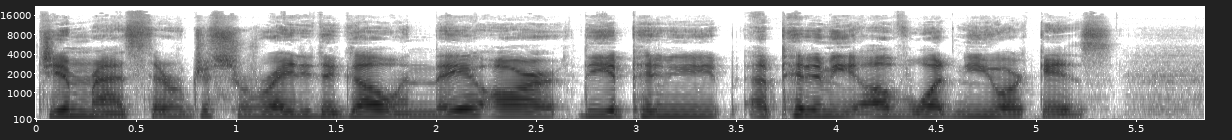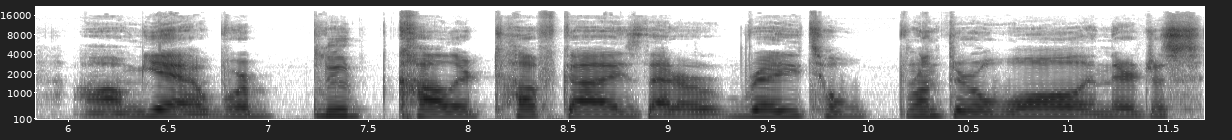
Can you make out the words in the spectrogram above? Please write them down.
gym rats. They're just ready to go, and they are the epitome epitome of what New York is. Um, yeah, we're blue collar tough guys that are ready to run through a wall, and they're just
